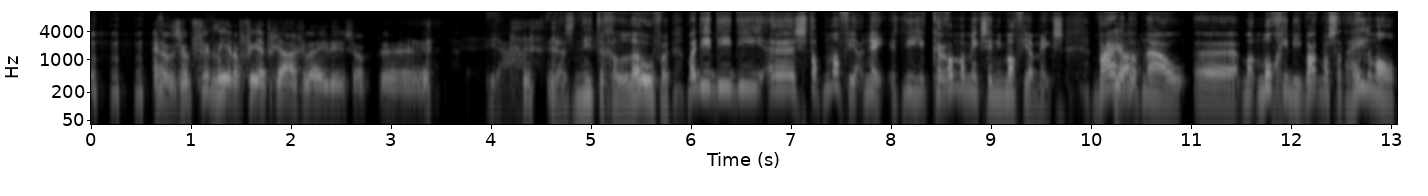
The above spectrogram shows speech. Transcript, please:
en dat is ook meer dan 40 jaar geleden is dat... Ja, dat is niet te geloven. Maar die, die, die eh stap maffia, nee, die karamba mix en die maffia mix. Waren Ja. dat nou, eh, mocht je die, wa- was dat helemaal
